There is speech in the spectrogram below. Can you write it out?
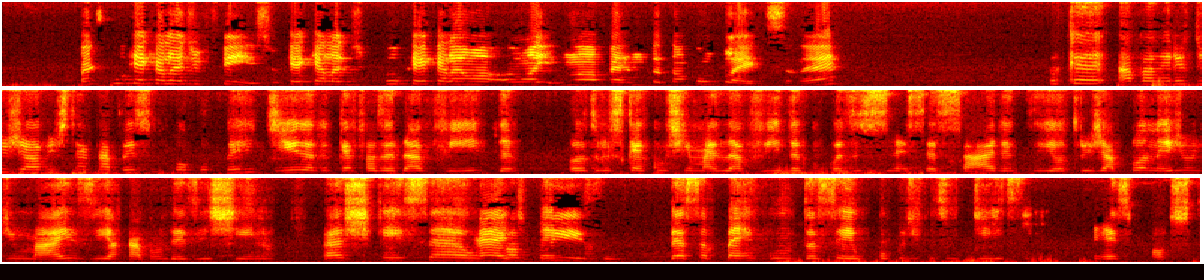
Mas por que, que ela é difícil? Por que, que ela, por que, que ela é uma, uma, uma pergunta tão complexa, né? Porque a maioria dos jovens tem a cabeça um pouco perdida do que quer fazer da vida. Outros querem curtir mais a vida com coisas desnecessárias e outros já planejam demais e acabam desistindo. Eu Acho que isso é o É, tipo problema dessa pergunta ser um pouco difícil de de resposta.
